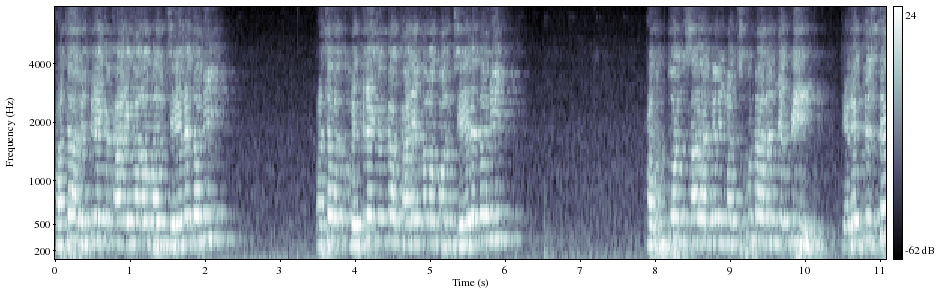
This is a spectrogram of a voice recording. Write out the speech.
ప్రజా వ్యతిరేక కార్యకలాపాలు చేయలేదని ప్రజలకు వ్యతిరేకంగా కార్యకలాపాలు చేయలేదని ప్రభుత్వానుసారంగానే నడుచుకున్నారని చెప్పి తెలియజేస్తే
